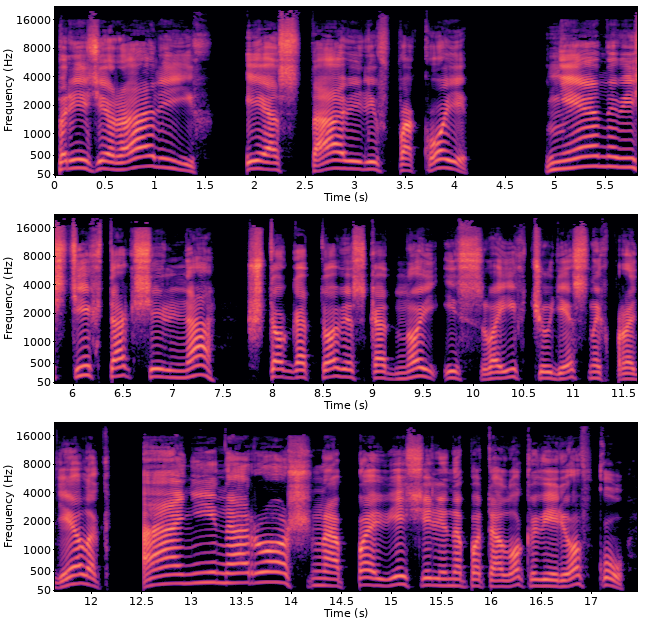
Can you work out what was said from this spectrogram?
презирали их и оставили в покое. Ненависть их так сильна, что, готовясь к одной из своих чудесных проделок, они нарочно повесили на потолок веревку —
